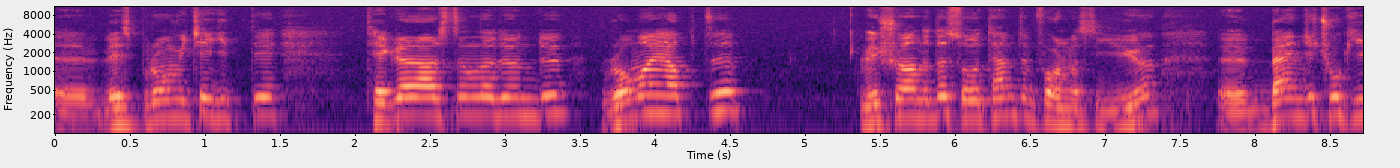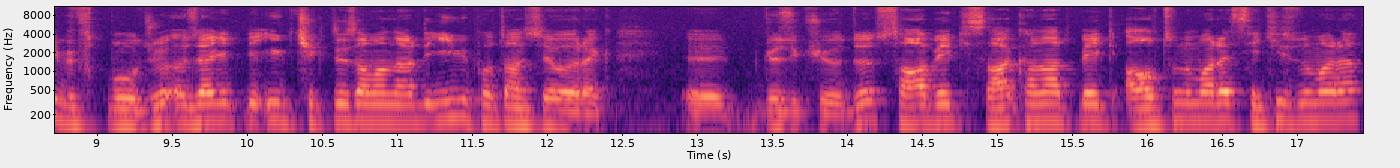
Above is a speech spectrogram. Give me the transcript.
e, West Bromwich'e gitti. Tekrar Arsenal'a döndü. Roma yaptı. Ve şu anda da Southampton forması giyiyor. E, bence çok iyi bir futbolcu. Özellikle ilk çıktığı zamanlarda iyi bir potansiyel olarak e, gözüküyordu. Sağ bek, sağ kanat bek, 6 numara, 8 numara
